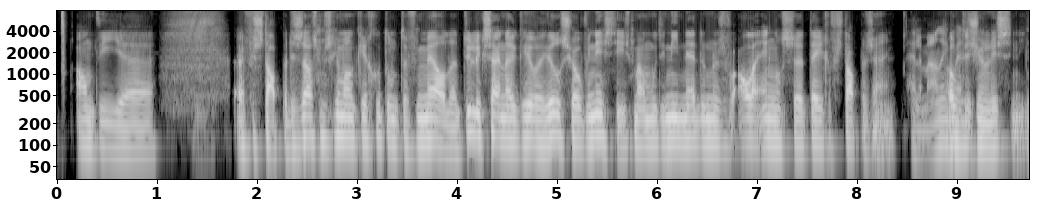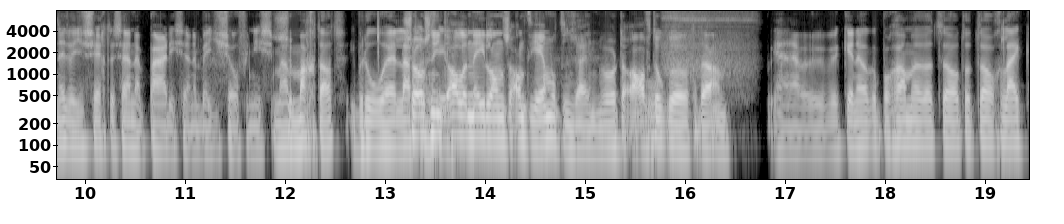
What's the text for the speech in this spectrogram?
ehm, anti eh, eh. Dus dat is misschien wel een keer goed om te vermelden. Natuurlijk zijn er ook heel, heel chauvinistisch, maar we moeten niet net doen alsof alle Engelsen tegen Verstappen zijn. Helemaal niet. Ook ben- de journalisten niet. Net wat je zegt, er zijn een paar die zijn een beetje chauvinistisch. Maar mag dat? Ik bedoel, laten Zoals niet alle Nederlanders anti-Hamilton zijn. Dat wordt er af en toe ook wel gedaan. Ja, nou, we, we kennen ook een programma dat altijd al gelijk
